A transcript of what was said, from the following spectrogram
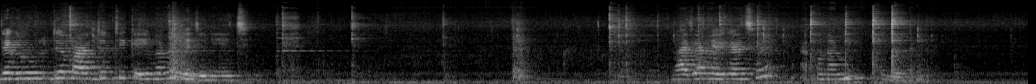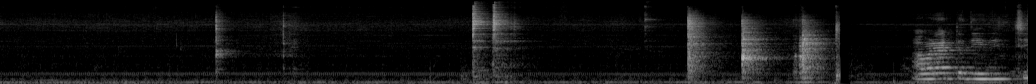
দেখুন উল্টে পাল্টে ঠিক এইভাবে ভেজে নিয়েছি। ভাজা হয়ে গেছে, এখন আমি আবার একটা দিয়ে দিচ্ছি।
